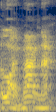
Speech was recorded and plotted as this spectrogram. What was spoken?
อร่อยมากนะ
